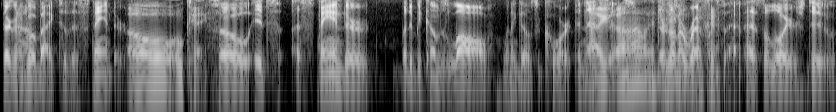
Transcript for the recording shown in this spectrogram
they're going to go back to this standard. Oh, okay. So it's a standard, but it becomes law when it goes to court. In that I- sense, oh, they're going to reference that as the lawyers do.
